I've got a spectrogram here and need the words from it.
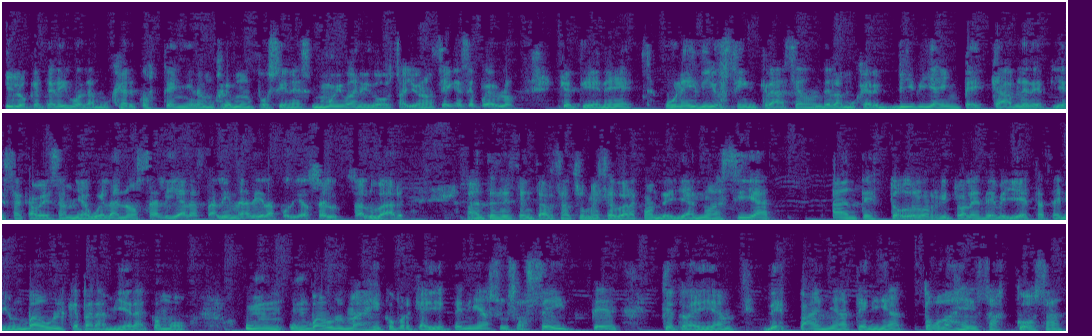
Y lo que te digo, la mujer costeña y la mujer momposina es muy vanidosa. Yo nací en ese pueblo que tiene una idiosincrasia donde la mujer vivía impecable de pies a cabeza. Mi abuela no salía a la sala y nadie la podía hacer saludar antes de sentarse a su mecedora cuando ella no hacía antes todos los rituales de belleza. Tenía un baúl que para mí era como un, baúl mágico porque ahí tenía sus aceites que traían de España, tenía todas esas cosas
